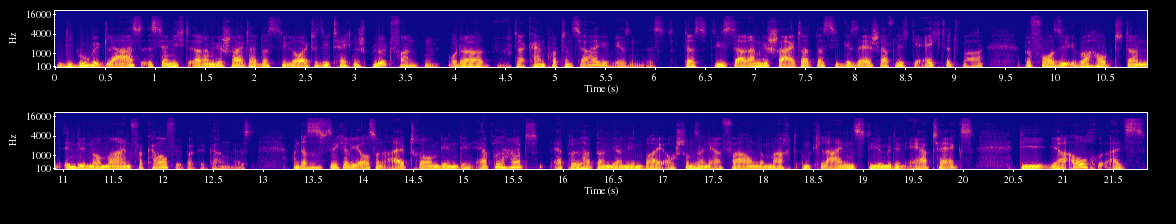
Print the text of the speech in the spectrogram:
die Google Glass ist ja nicht daran gescheitert, dass die Leute sie technisch blöd fanden oder da kein Potenzial gewesen ist. Dass die ist daran gescheitert, dass sie gesellschaftlich geächtet war, bevor sie überhaupt dann in den normalen Verkauf übergegangen ist. Und das ist sicherlich auch so ein Albtraum, den, den Apple hat. Apple hat dann ja nebenbei auch schon seine Erfahrung gemacht im kleinen Stil mit den AirTags, die ja auch als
